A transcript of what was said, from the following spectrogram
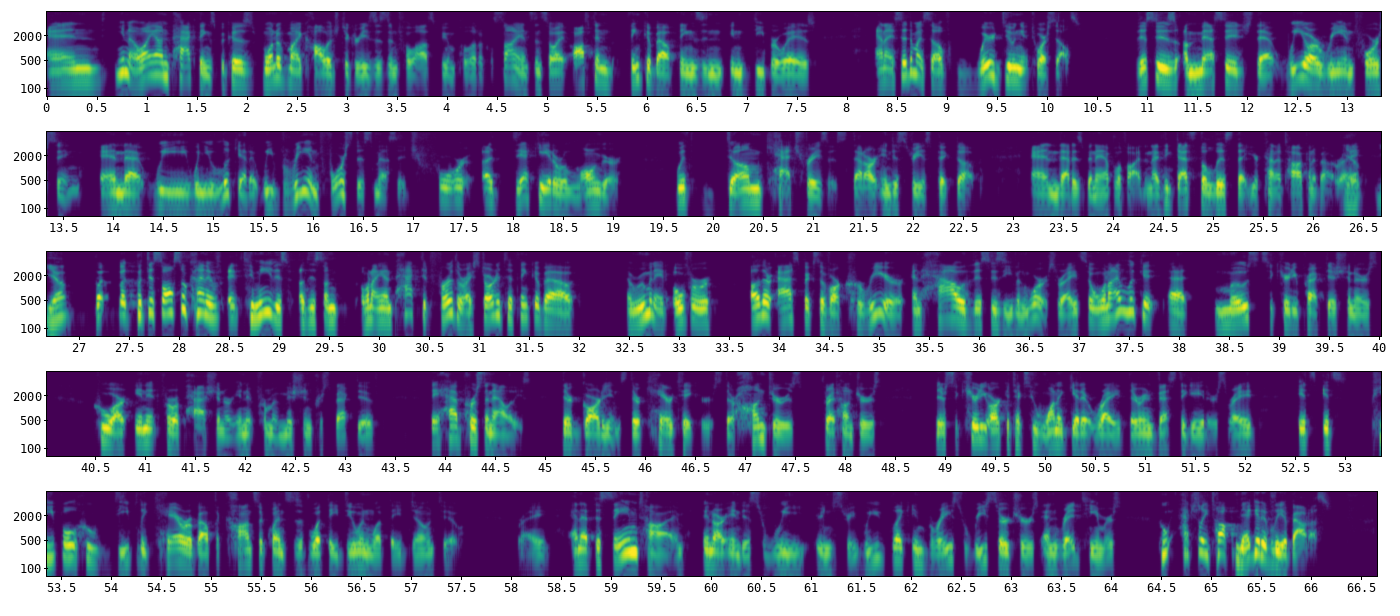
And, you know, I unpack things because one of my college degrees is in philosophy and political science. And so I often think about things in, in deeper ways. And I said to myself, we're doing it to ourselves. This is a message that we are reinforcing, and that we, when you look at it, we've reinforced this message for a decade or longer with dumb catchphrases that our industry has picked up and that has been amplified. And I think that's the list that you're kind of talking about, right? Yep. yep. But but but this also kind of eh, to me this uh, this un, when I unpacked it further, I started to think about and ruminate over other aspects of our career and how this is even worse, right? So when I look at at most security practitioners who are in it for a passion or in it from a mission perspective, they have personalities. they're guardians, they're caretakers, they're hunters, threat hunters, they're security architects who want to get it right, they're investigators, right? It's it's people who deeply care about the consequences of what they do and what they don't do right and at the same time in our industry we industry we like embrace researchers and red teamers who actually talk negatively about us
